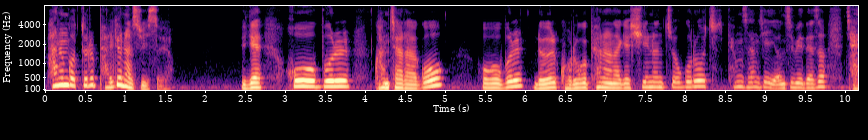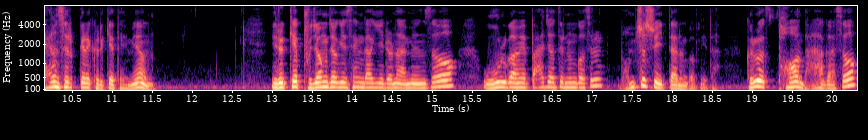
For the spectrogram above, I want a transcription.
하는 것들을 발견할 수 있어요. 이게 호흡을 관찰하고 호흡을 늘 고르고 편안하게 쉬는 쪽으로 평상시에 연습이 돼서 자연스럽게 그렇게 되면 이렇게 부정적인 생각이 일어나면서 우울감에 빠져드는 것을 멈출 수 있다는 겁니다. 그리고 더 나아가서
